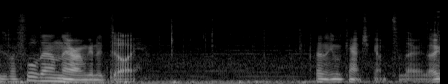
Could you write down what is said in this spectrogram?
Because if I fall down there, I'm going to die. I don't think we're catching up to there, though.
